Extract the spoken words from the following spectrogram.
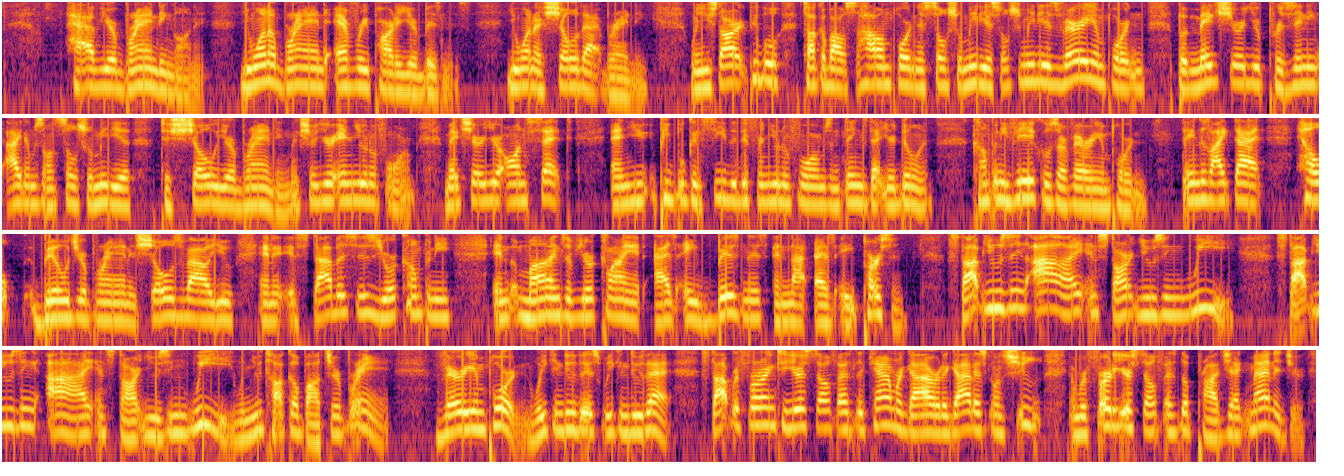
have your branding on it. You want to brand every part of your business. You want to show that branding. When you start, people talk about how important is social media. Social media is very important, but make sure you're presenting items on social media to show your branding. Make sure you're in uniform. Make sure you're on set and you people can see the different uniforms and things that you're doing. Company vehicles are very important. Things like that help build your brand. It shows value and it establishes your company in the minds of your client as a business and not as a person. Stop using I and start using we. Stop using I and start using we when you talk about your brand. Very important. We can do this, we can do that. Stop referring to yourself as the camera guy or the guy that's going to shoot and refer to yourself as the project manager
